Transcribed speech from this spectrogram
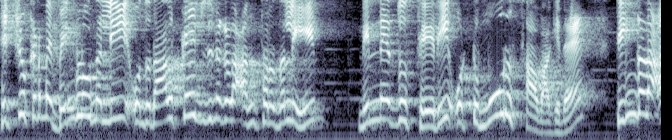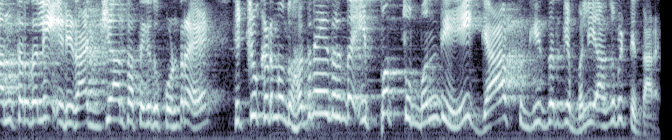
ಹೆಚ್ಚು ಕಡಿಮೆ ಬೆಂಗಳೂರಿನಲ್ಲಿ ಒಂದು ನಾಲ್ಕೈದು ದಿನಗಳ ಅಂತರದಲ್ಲಿ ನಿನ್ನೆದ್ದು ಸೇರಿ ಒಟ್ಟು ಮೂರು ಸಾವಾಗಿದೆ. ತಿಂಗಳ ಅಂತರದಲ್ಲಿ ಇಡೀ ರಾಜ್ಯ ಅಂತ ತೆಗೆದುಕೊಂಡ್ರೆ ಹೆಚ್ಚು ಕಡಿಮೆ ಒಂದು ಹದಿನೈದರಿಂದ ಇಪ್ಪತ್ತು ಮಂದಿ ಗ್ಯಾಸ್ ಗೀಸರ್ಗೆ ಬಲಿ ಆಗಿಬಿಟ್ಟಿದ್ದಾರೆ.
